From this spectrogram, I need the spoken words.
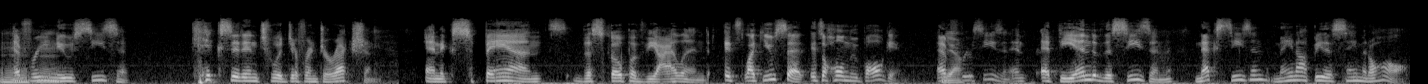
Mm-hmm. Every new season kicks it into a different direction and expands the scope of the island. It's like you said, it's a whole new ballgame every yeah. season. And at the end of the season, next season may not be the same at all.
